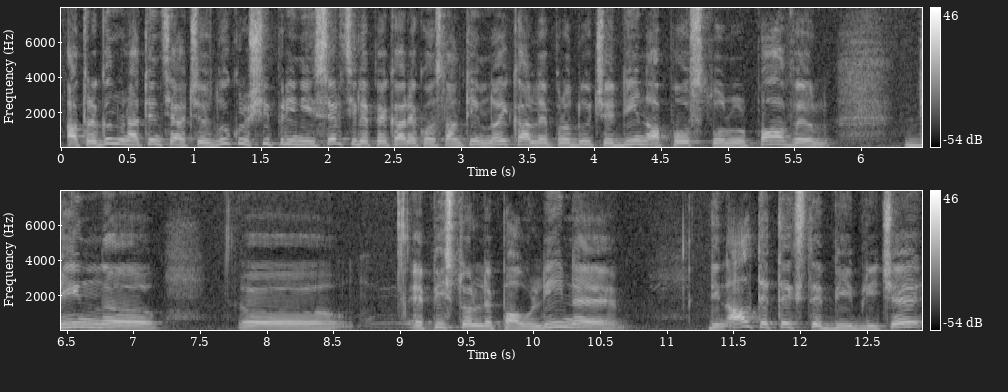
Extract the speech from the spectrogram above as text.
atrăgând în atenție acest lucru și prin inserțiile pe care Constantin Noica le produce din Apostolul Pavel, din uh, uh, epistolele pauline, din alte texte biblice,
